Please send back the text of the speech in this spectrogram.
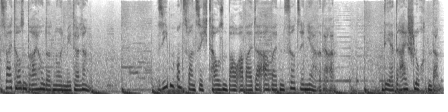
2309 Meter lang. 27.000 Bauarbeiter arbeiten 14 Jahre daran. Der Dreischluchtendamm.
